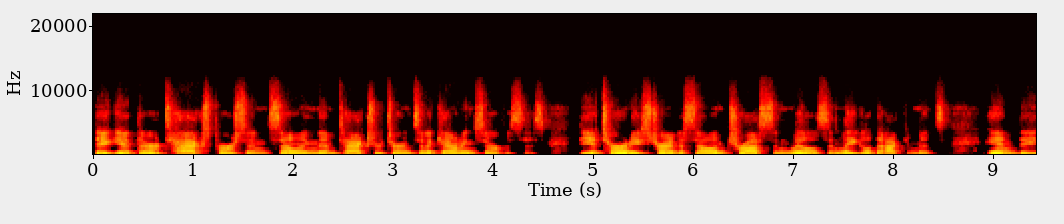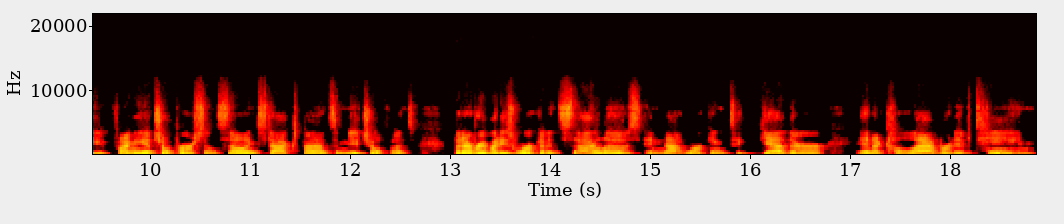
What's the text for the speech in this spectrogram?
They get their tax person selling them tax returns and accounting services. The attorneys trying to sell them trusts and wills and legal documents. And the financial person selling stocks, bonds, and mutual funds. But everybody's working in silos and not working together in a collaborative team,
